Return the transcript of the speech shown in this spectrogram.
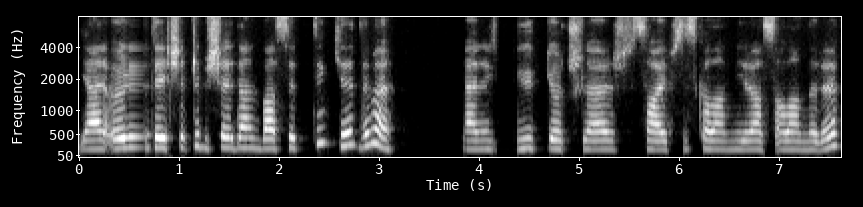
yani öyle dehşetli bir şeyden bahsettin ki değil mi? Yani büyük göçler, sahipsiz kalan miras alanları.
